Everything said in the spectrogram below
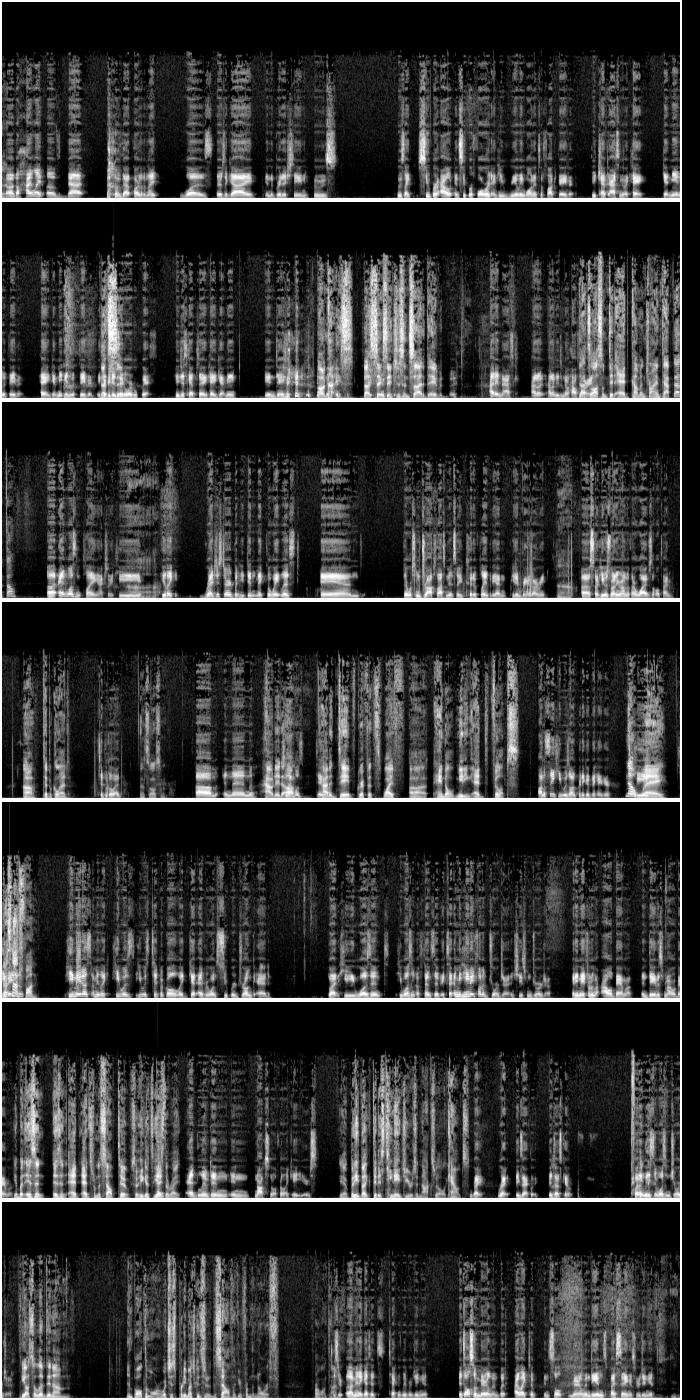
Uh, the highlight of that of that part of the night was there's a guy in the British scene who's who's like super out and super forward, and he really wanted to fuck David. He kept asking me like, "Hey, get me in with David. Hey, get me in with David." Except That's he didn't say the word "with." He just kept saying, "Hey, get me in David." oh, nice. About six inches inside of David. I didn't ask. I don't. I don't need to know how far. That's in. awesome. Did Ed come and try and tap that though? Uh, Ed wasn't playing actually. He Ah. he like registered, but he didn't make the wait list, and there were some drops last minute, so he could have played, but he hadn't. He didn't bring his army, Uh, uh, so he was running around with our wives the whole time. oh, typical Ed. Typical Ed. That's awesome. Um, and then How did So um, how did Dave Griffith's wife uh, handle meeting Ed Phillips? honestly, he was on pretty good behavior. No He- way. he That's not some- fun. He made us. I mean, like he was he was typical like get everyone super drunk Ed, but he wasn't he wasn't offensive. Except I mean, he made fun of Georgia, and she's from Georgia, and he made fun of Alabama, and Davis from Alabama. Yeah, but isn't isn't Ed Ed's from the South too? So he gets he has Ed- the right. Ed lived in in Knoxville for like eight years. Yeah, but he like did his teenage years in Knoxville. It counts. Right, right, exactly. It does count. But at least it wasn't Georgia. He also lived in um in Baltimore, which is pretty much considered the South if you're from the North for a long time. Is there, I mean, I guess it's technically Virginia. It's also Maryland, but I like to insult Marylandians by saying it's Virginia.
